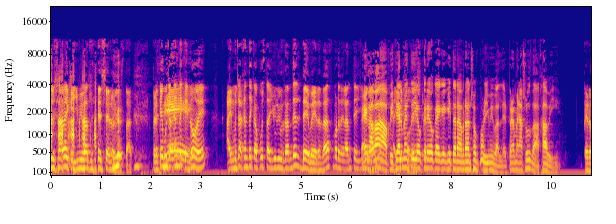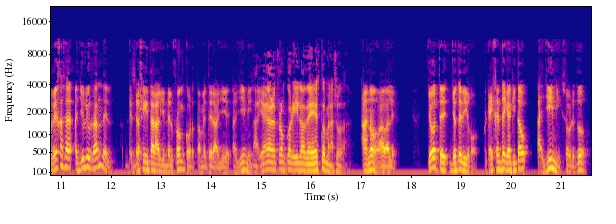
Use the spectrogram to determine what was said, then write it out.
él sabe que Jimmy Butler es el All-Star. Pero es que hay mucha gente que no, ¿eh? Hay mucha gente que apuesta a Julius Randle de verdad por delante de Jimmy Venga, va, oficialmente yo creo que hay que quitar a Branson por Jimmy Butler. Pero me la suda, Javi. Pero dejas a, a Julius Randle. Tendrás que quitar a alguien del frontcourt para meter a Jimmy. No, yo el frontcourt y lo de esto me la suda. Ah, no, ah, vale. Yo te, yo te digo, porque hay gente que ha quitado a Jimmy, sobre todo.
